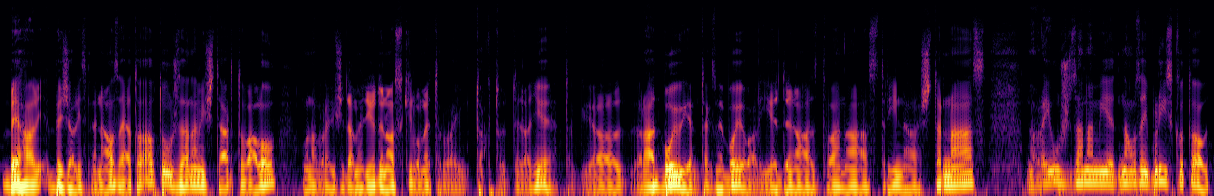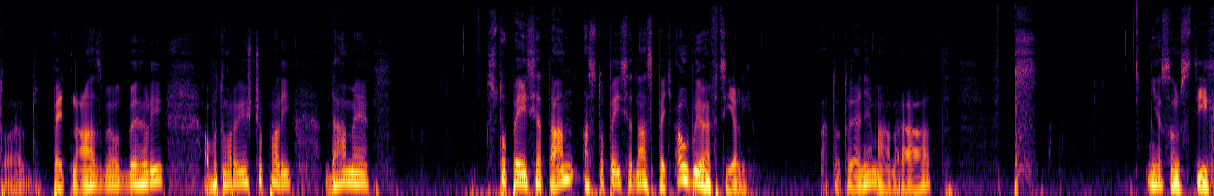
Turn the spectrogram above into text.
behali, bežali sme naozaj. A to auto už za nami štartovalo, ona vraví, že dáme 11 km a im, tak to teda nie, tak ja rád bojujem, tak sme bojovali. 11, 12, 13, 14, no vraví, už za nami je naozaj blízko to auto, 15 sme odbehli. A potom vraví, ešte pali, dáme 150 tam a 150 naspäť a už budeme v cieli. A toto ja nemám rád, nie som z tých,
